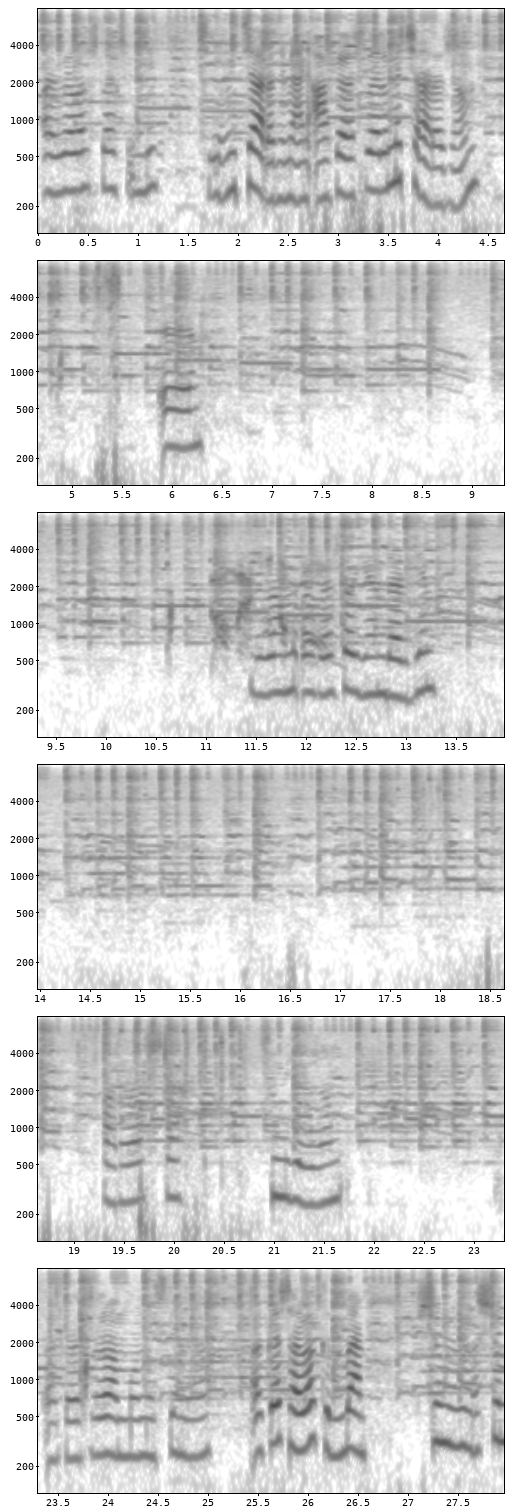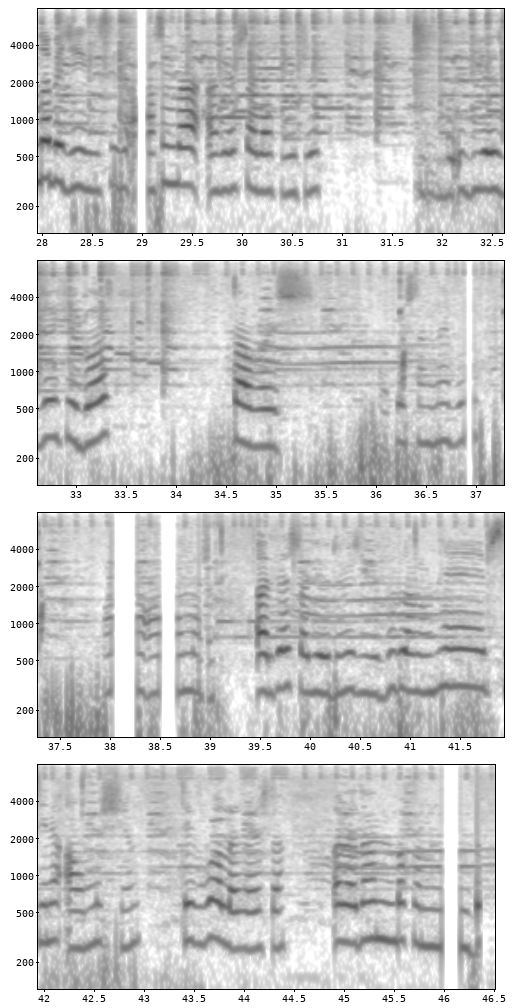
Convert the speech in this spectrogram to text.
Arkadaşlar şimdi şeyimi çağıracağım yani arkadaşlarımı çağıracağım. Ee, Zahmet arkadaşlar gönderdim. Arkadaşlar şimdi geleceğim. Arkadaşlar ben bunu istemiyorum. Arkadaşlar bakın ben şun, şunda beceriksiz aslında arkadaşlar bak bu şu bu yazıyor ki boss savaş arkadaşlar ne bu almışım. Arkadaşlar gördüğünüz gibi buranın hepsini almışım. Tek bu al arkadaşlar. Aradan bakın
